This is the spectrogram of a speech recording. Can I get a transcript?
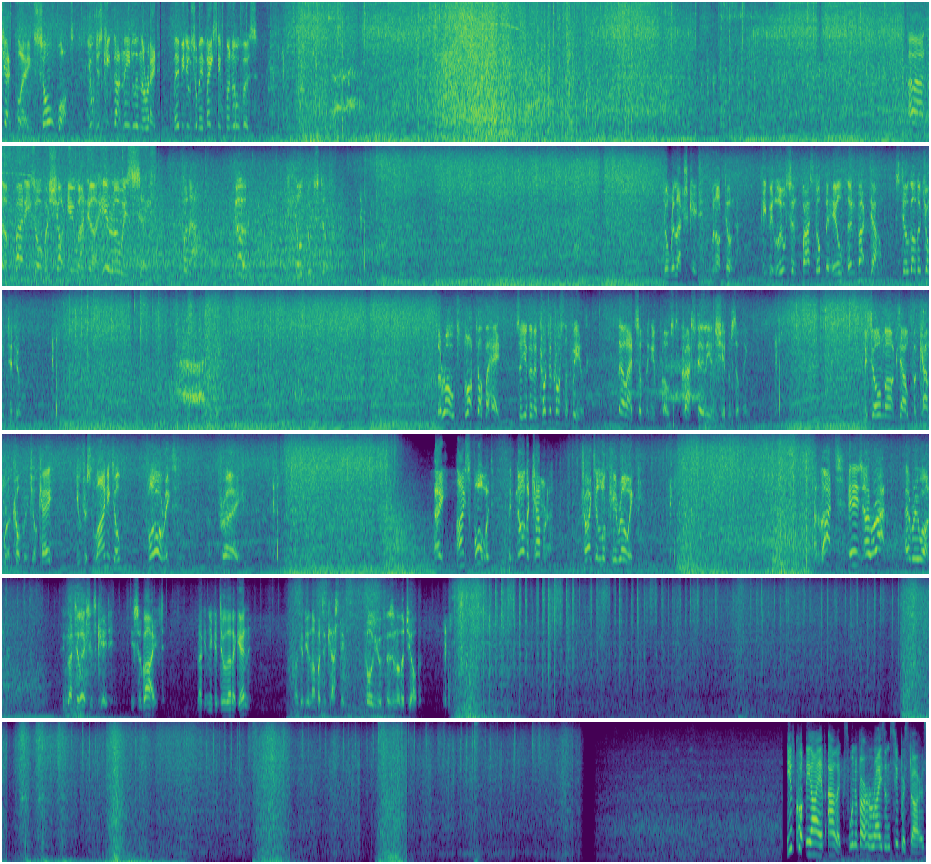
jet plane, so what? You just keep that needle in the red. Maybe do some evasive maneuvers. And the baddies overshot you and your hero is safe. For now. Good. It's all good stuff. Don't relax, kid. We're not done. Keep it loose and fast up the hill, then back down. Still got the jump to do. The road's blocked off ahead, so you're gonna cut across the field. They'll add something in post. Crashed alien ship or something. It's all marked out for camera coverage, okay? You just line it up, floor it, and pray. Eyes forward. Ignore the camera. Try to look heroic. And that is a wrap, everyone. Congratulations, kid. You survived. Reckon you could do that again? I'll give you a number to casting. Call you if there's another job. Eye of Alex, one of our Horizon superstars.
